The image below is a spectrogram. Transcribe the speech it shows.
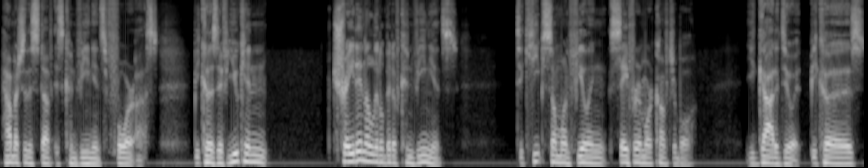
how much of this stuff is convenience for us. Because if you can trade in a little bit of convenience to keep someone feeling safer and more comfortable, you got to do it because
